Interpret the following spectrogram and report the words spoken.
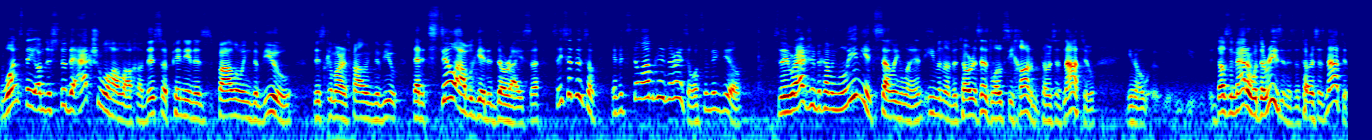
once they understood the actual halacha, this opinion is following the view, this Gemara is following the view, that it's still obligated doraisa. So they said to themselves, if it's still obligated doraisa, what's the big deal? So they were actually becoming lenient selling land, even though the Torah says lo sichanim, the Torah says not to. You know, it doesn't matter what the reason is, the Torah says not to.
